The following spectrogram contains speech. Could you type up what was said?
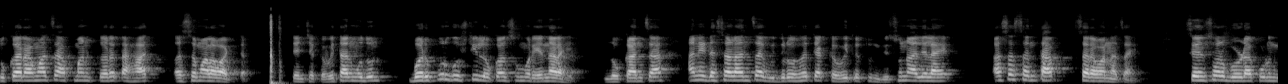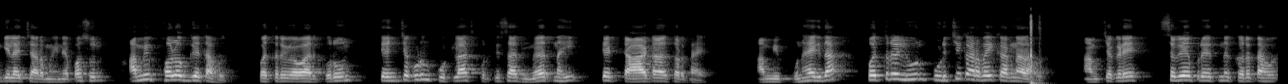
तुकारामाचा अपमान करत आहात असं मला वाटतं. त्यांच्या कवितांमधून भरपूर गोष्टी लोकांसमोर येणार आहेत. लोकांचा आणि ढसाळांचा विद्रोह त्या कवितेतून दिसून आलेला आहे. असा संताप सर्वांनाच आहे. सेन्सॉर बोर्डाकडून गेल्या चार महिन्यापासून आम्ही फॉलोअप घेत आहोत. पत्रव्यवहार करून त्यांच्याकडून कुठलाच प्रतिसाद मिळत नाही ते टाळाटाळ करत आहेत. आम्ही पुन्हा एकदा पत्र लिहून पुढची कारवाई करणार आहोत. आमच्याकडे सगळे प्रयत्न करत आहोत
